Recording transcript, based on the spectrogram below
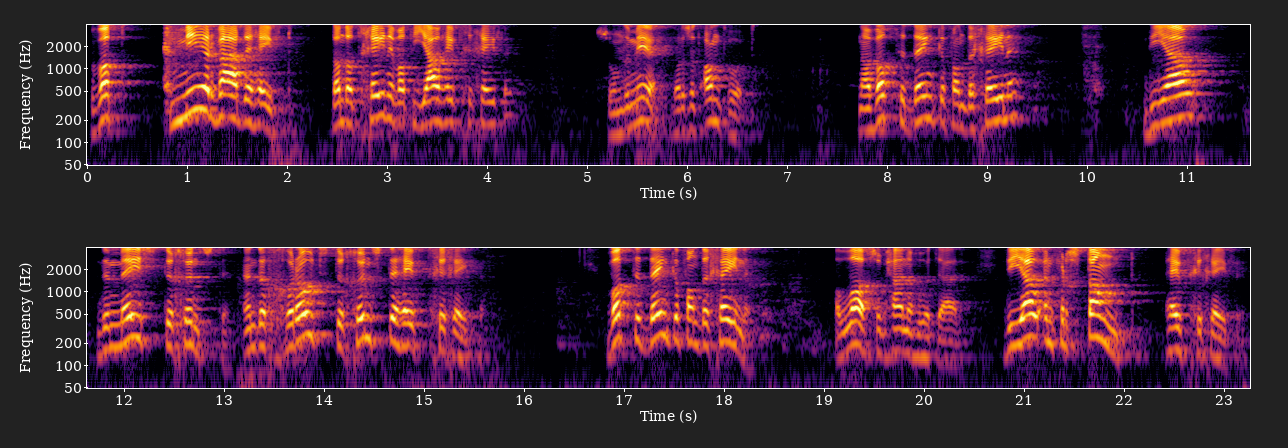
wat meer waarde heeft dan datgene wat hij jou heeft gegeven? Zonder meer, dat is het antwoord. Nou, wat te denken van degene die jou de meeste gunsten en de grootste gunsten heeft gegeven. Wat te denken van degene, Allah subhanahu wa ta'ala, die jou een verstand heeft gegeven.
